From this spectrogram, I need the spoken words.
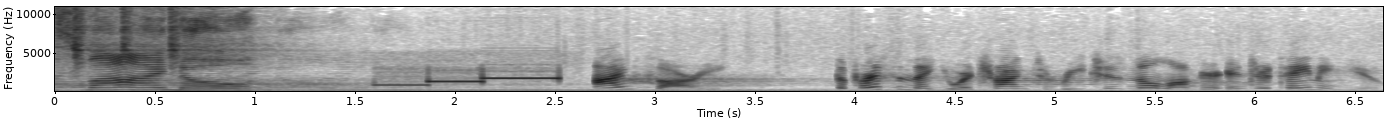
That's fine, no. I'm sorry. The person that you are trying to reach is no longer entertaining you.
